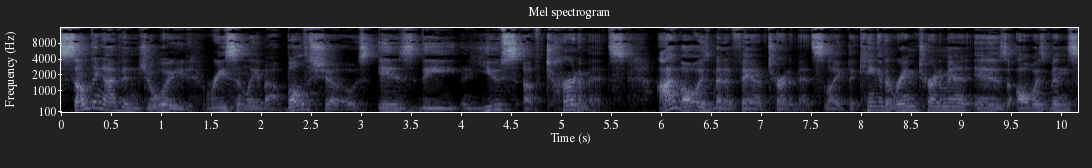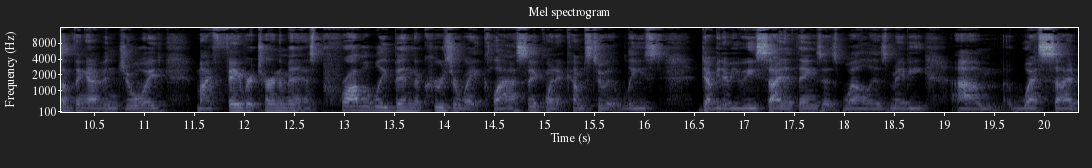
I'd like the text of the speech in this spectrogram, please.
something I've enjoyed recently about both shows is the use of tournaments. I've always been a fan of tournaments. Like the King of the Ring tournament has always been something I've enjoyed. My favorite tournament has probably been the Cruiserweight Classic when it comes to at least WWE side of things, as well as maybe um, West Side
